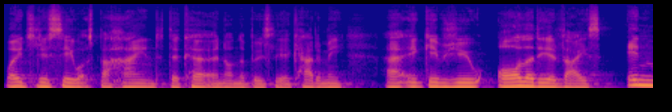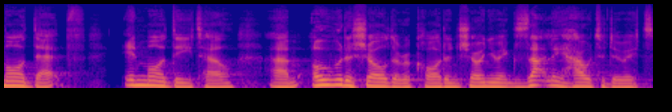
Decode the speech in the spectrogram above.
wait till you see what's behind the curtain on the Boostly Academy. Uh, it gives you all of the advice in more depth, in more detail, um, over the shoulder recording, showing you exactly how to do it.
